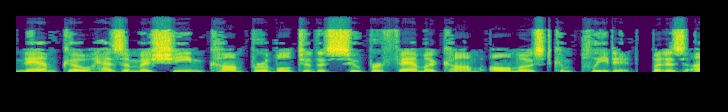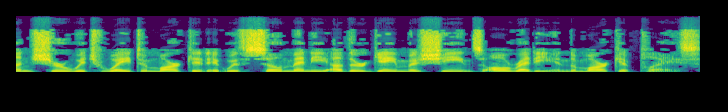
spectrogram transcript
Namco has a machine comparable to the Super Famicom almost completed, but is unsure which way to market it with so many other game machines already in the marketplace.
